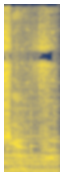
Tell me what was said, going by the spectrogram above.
是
